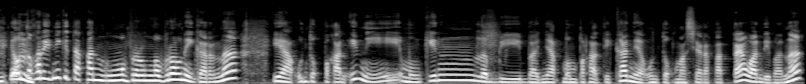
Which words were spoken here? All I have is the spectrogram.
Ya untuk hari ini kita akan ngobrol-ngobrol nih karena ya untuk pekan ini mungkin lebih banyak memperhatikan ya untuk masyarakat Taiwan di mana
